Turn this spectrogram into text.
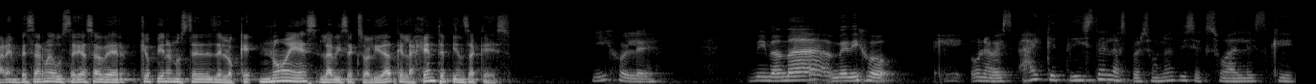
Para empezar, me gustaría saber qué opinan ustedes de lo que no es la bisexualidad que la gente piensa que es. Híjole. Mi mamá me dijo eh, una vez, ay, qué triste las personas bisexuales, que,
